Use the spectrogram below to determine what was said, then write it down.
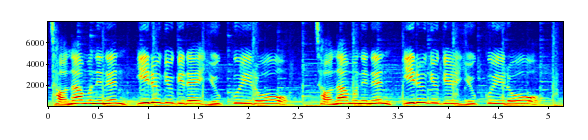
전화 문의는 1661-6915 전화 문의는 1661-6915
